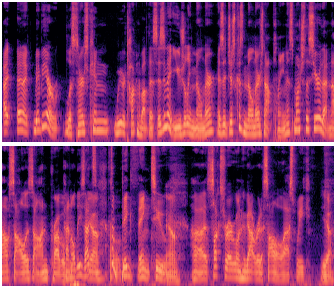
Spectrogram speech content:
I and maybe our listeners can. We were talking about this. Isn't it usually Milner? Is it just because Milner's not playing as much this year that now Salah's on Probably. penalties? That's Yeah, that's a big thing too. Yeah. Uh, it sucks for everyone who got rid of Salah last week. Yeah.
